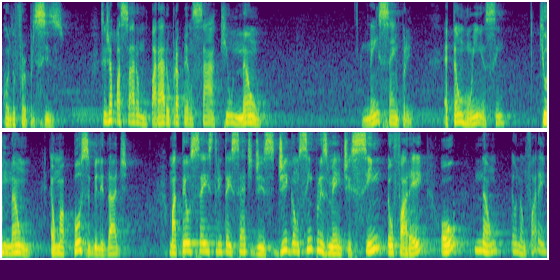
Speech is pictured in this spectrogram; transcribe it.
quando for preciso. Vocês já passaram, pararam para pensar que o não nem sempre é tão ruim assim? Que o não é uma possibilidade? Mateus 6,37 diz: Digam simplesmente sim, eu farei, ou não, eu não farei.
